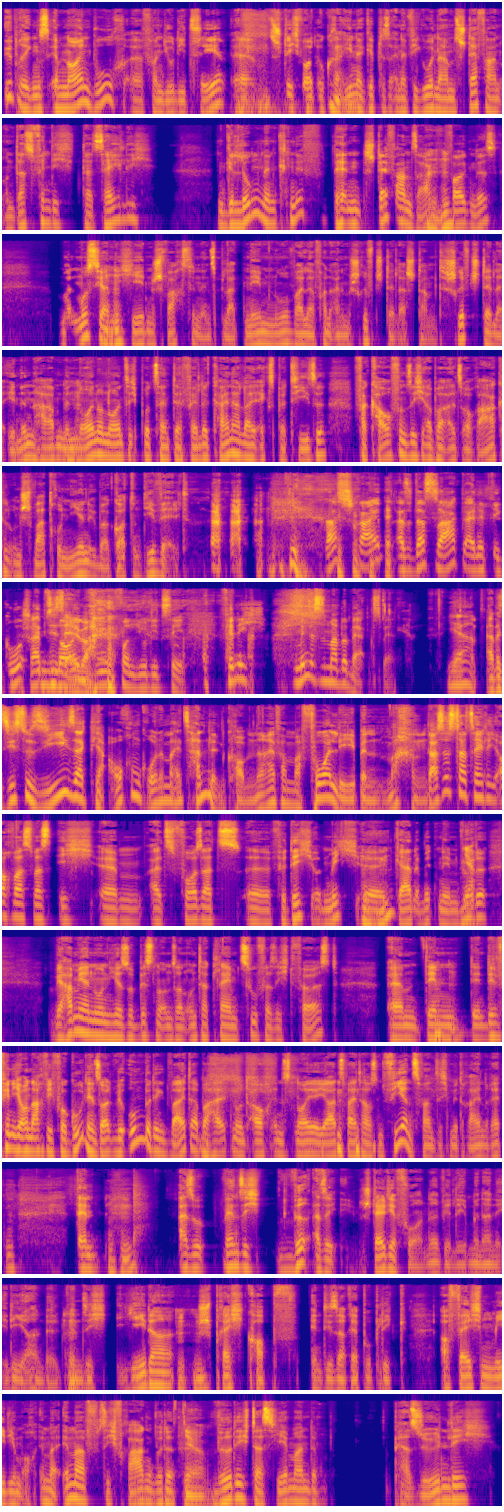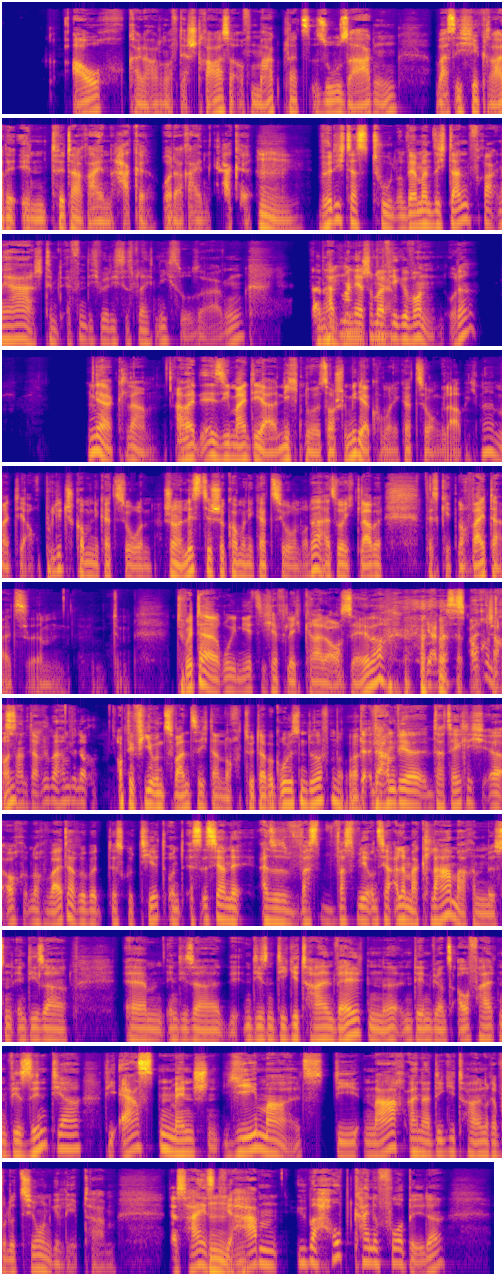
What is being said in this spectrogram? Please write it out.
Übrigens, im neuen Buch äh, von Judy C., äh, Stichwort Ukraine, mhm. gibt es eine Figur namens Stefan und das finde ich tatsächlich einen gelungenen Kniff, denn Stefan sagt mhm. folgendes, man muss ja mhm. nicht jeden Schwachsinn ins Blatt nehmen, nur weil er von einem Schriftsteller stammt. SchriftstellerInnen haben in 99 mhm. Prozent der Fälle keinerlei Expertise, verkaufen sich aber als Orakel und schwadronieren über Gott und die Welt. das schreibt, also das sagt eine Figur Schreiben Sie selber. von UDC. Finde ich mindestens mal bemerkenswert. Ja, aber siehst du, sie sagt ja auch im Grunde mal ins Handeln kommen, ne? einfach mal vorleben, machen. Das ist tatsächlich auch was, was ich ähm, als Vorsatz äh, für dich und mich äh, mhm. gerne mitnehmen würde. Ja. Wir haben ja nun hier so ein bisschen unseren Unterclaim Zuversicht First. Ähm, den mhm. den, den finde ich auch nach wie vor gut. Den sollten wir unbedingt weiter behalten und auch ins neue Jahr 2024 mit reinretten. Denn mhm also wenn sich, also stell dir vor, ne, wir leben in einer idealen Welt, wenn mhm. sich jeder mhm. Sprechkopf in dieser Republik, auf welchem Medium auch immer, immer sich fragen würde, ja. würde ich das jemandem persönlich auch, keine Ahnung, auf der Straße, auf dem Marktplatz so sagen, was ich hier gerade in Twitter reinhacke oder reinkacke. Mhm. Würde ich das tun? Und wenn man sich dann fragt, naja, stimmt, öffentlich würde ich das vielleicht nicht so sagen, dann hat man mhm, ja schon mal ja. viel gewonnen, oder? Ja, klar. Aber äh, sie meinte ja nicht nur Social Media Kommunikation, glaube ich. Ne? Meinte ja auch politische Kommunikation, journalistische Kommunikation, oder? Also ich glaube, das geht noch weiter als ähm, Twitter ruiniert sich ja vielleicht gerade auch selber. Ja, das ist auch interessant. Darüber haben wir noch. Ob wir 24 dann noch Twitter begrüßen dürfen? Oder? Da, da haben wir tatsächlich äh, auch noch weiter darüber diskutiert. Und es ist ja eine, also was, was wir uns ja alle mal klar machen müssen in dieser ähm, in dieser, in diesen digitalen Welten, ne, in denen wir uns aufhalten. Wir sind ja die ersten Menschen jemals, die nach einer digitalen Revolution gelebt haben. Das heißt, mhm. wir haben überhaupt keine Vorbilder,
